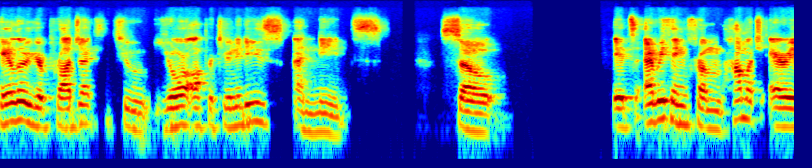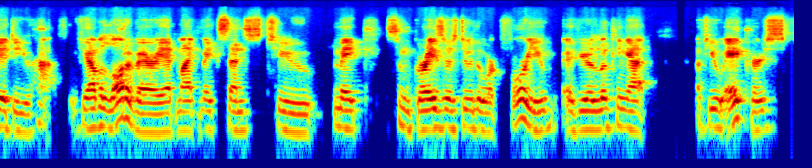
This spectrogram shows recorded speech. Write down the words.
tailor your project to your opportunities and needs. So it's everything from how much area do you have? If you have a lot of area, it might make sense to make some grazers do the work for you. If you're looking at a few acres,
